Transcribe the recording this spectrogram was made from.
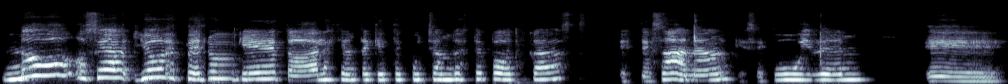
No, o sea, yo espero que toda la gente que esté escuchando este podcast esté sana, que se cuiden, eh,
